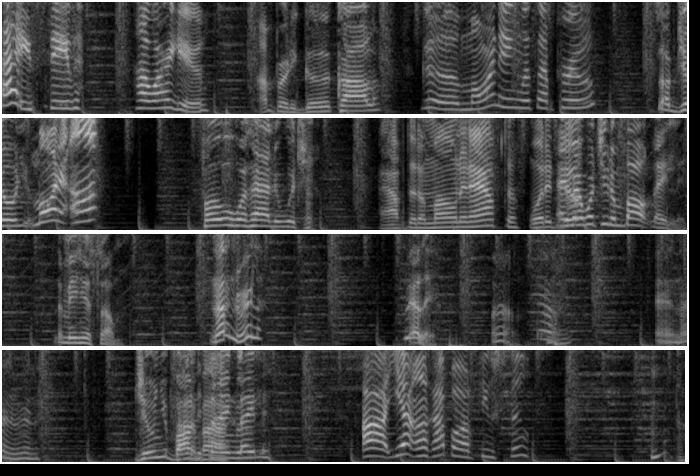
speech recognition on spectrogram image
Hey, Steve. How are you? I'm pretty good, Carla. Good morning. What's up, crew? What's up, Junior? Morning, Unc. Fool, what's happening with you? After the morning after. What it Hey, do? man, what you done bought lately? Let me hear something. Nothing really. Really? Wow. Yeah. Yeah, nothing really. Junior, bought Thought about- anything lately? Uh, yeah, Uncle, I bought a few suits. A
